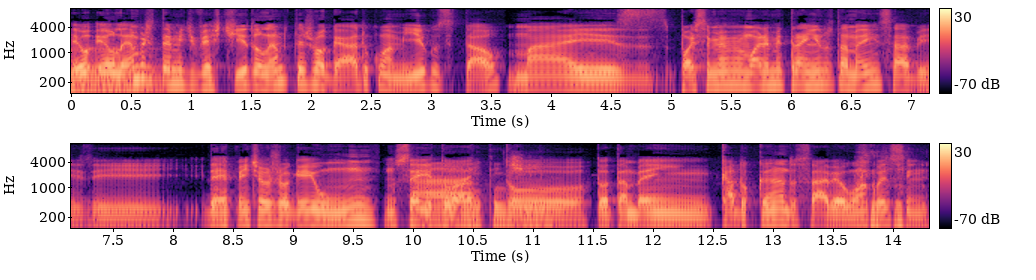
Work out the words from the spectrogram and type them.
Eu, eu lembro de ter me divertido, eu lembro de ter jogado com amigos e tal, mas pode ser minha memória me traindo também, sabe? E de repente eu joguei o 1, não sei, Ah, tô, tô, tô também caducando, sabe? Alguma coisa assim.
